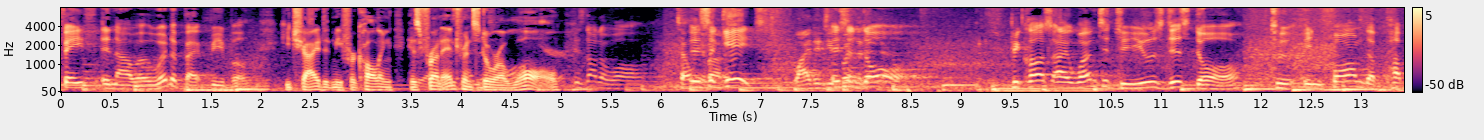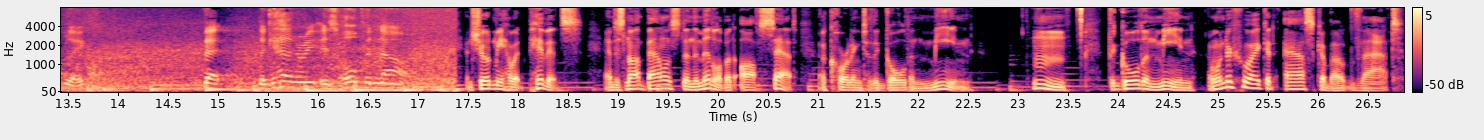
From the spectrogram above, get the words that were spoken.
faith in our Winnipeg people. He chided me for calling his front entrance door a wall. It's not a wall, Tell me it's a about it. gate. Why did you It's put a it in door. Because I wanted to use this door to inform the public that the gallery is open now. and showed me how it pivots and is not balanced in the middle but offset according to the golden mean. Hmm, the golden mean. I wonder who I could ask about that.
